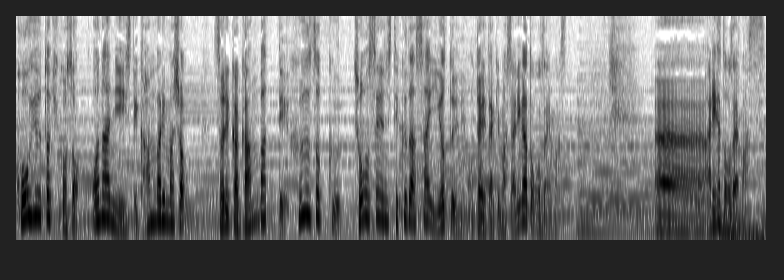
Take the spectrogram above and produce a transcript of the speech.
こういう時こそ、オナニーして頑張りましょう。それか頑張って風俗挑戦してくださいよというね、お便りいただきました。ありがとうございます。うん、ありがとうございます。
